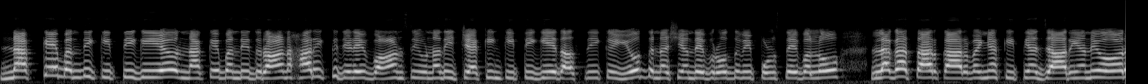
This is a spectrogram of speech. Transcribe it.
ਨਾਕੇਬੰਦੀ ਕੀਤੀ ਗਈ ਹੈ। ਔਰ ਨਾਕੇਬੰਦੀ ਦੌਰਾਨ ਹਰ ਇੱਕ ਜਿਹੜੇ ਵਾਹਨ ਸੀ, ਉਹਨਾਂ ਦੀ ਚੈਕਿੰਗ ਕੀਤੀ ਗਈ ਹੈ। ਦੱਸਦੀ ਕਿ ਯੁੱਧ ਨਸ਼ਿਆਂ ਦੇ ਵਿਰੁੱਧ ਵੀ ਪੁਲਿਸ ਦੇ ਵੱਲੋਂ ਲਗਾਤਾਰ ਕਾਰਵਾਈਆਂ ਕੀਤੀਆਂ ਜਾ ਰਹੀਆਂ ਨੇ। ਔਰ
